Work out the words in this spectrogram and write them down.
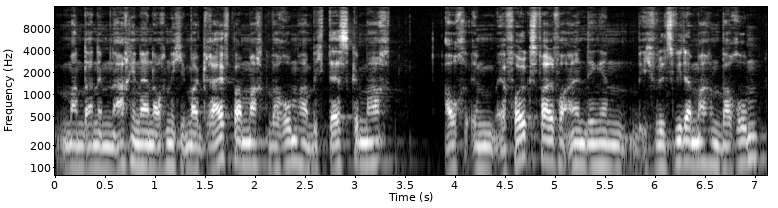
man dann im Nachhinein auch nicht immer greifbar macht. Warum habe ich das gemacht? Auch im Erfolgsfall vor allen Dingen, ich will es wieder machen, warum?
